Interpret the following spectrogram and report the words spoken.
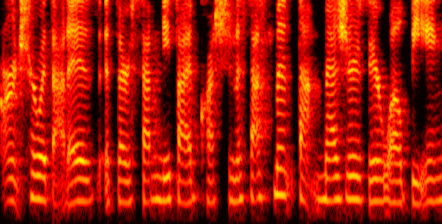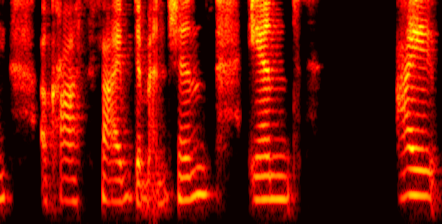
aren't sure what that is, it's our 75 question assessment that measures your well being across five dimensions. And I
